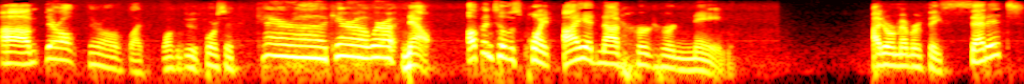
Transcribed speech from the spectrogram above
um, they're all they're all like walking through the forest saying, "Kara, Kara, where?" Are-? Now, up until this point, I had not heard her name. I don't remember if they said it.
